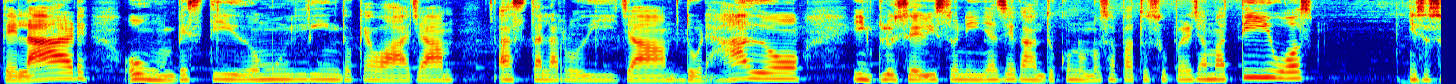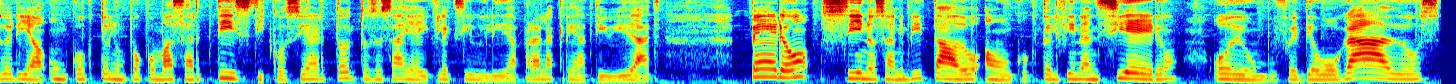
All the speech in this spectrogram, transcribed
telar o un vestido muy lindo que vaya hasta la rodilla dorado. Incluso he visto niñas llegando con unos zapatos súper llamativos. Eso sería un cóctel un poco más artístico, ¿cierto? Entonces ahí hay flexibilidad para la creatividad. Pero si nos han invitado a un cóctel financiero o de un buffet de abogados,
